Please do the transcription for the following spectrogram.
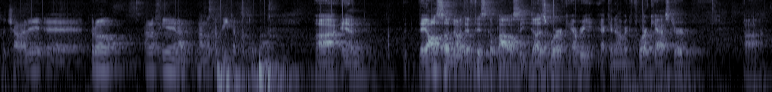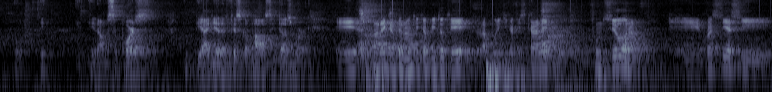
sociale, eh, però alla fine l'hanno capita a quanto pare. Uh, and they also know that fiscal policy does work. Every economic forecaster, uh, you know, supports the idea that fiscal policy does work. E eh, pare che abbiano anche capito che la politica fiscale funziona e qualsiasi,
